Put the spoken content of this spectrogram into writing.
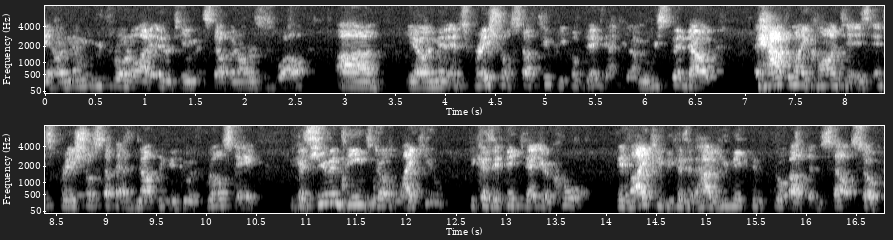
you know, and then we throw in a lot of entertainment stuff in ours as well. Um, you know, and then inspirational stuff too. People dig that. Dude. I mean, we spend out half of my content is inspirational stuff that has nothing to do with real estate because human beings don't like you because they think that you're cool. They like you because of how you make them feel about themselves. So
